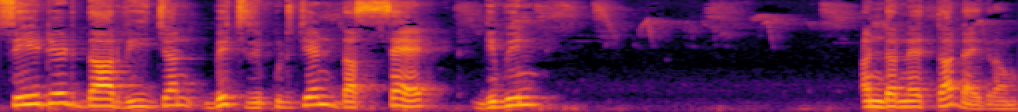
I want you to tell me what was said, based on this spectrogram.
shaded the region which represent the set given underneath the diagram.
